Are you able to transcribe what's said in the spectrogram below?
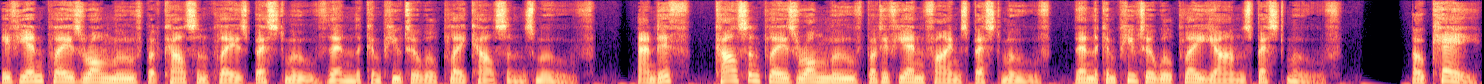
If Yen plays wrong move but Carlsen plays best move then the computer will play Carlsen's move. And if, Carlsen plays wrong move but if Yen finds best move, then the computer will play Jan's best move. Okay,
